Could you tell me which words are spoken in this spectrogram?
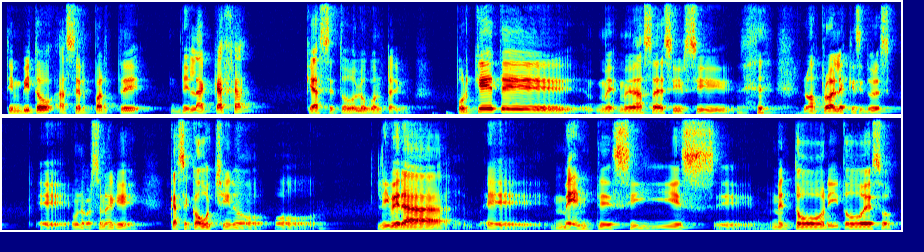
te invito a ser parte de la caja que hace todo lo contrario. ¿Por qué te me, vas a decir si lo más probable es que si tú eres eh, una persona que, hace coaching o, libera eh, mentes y es eh, mentor y todo eso,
